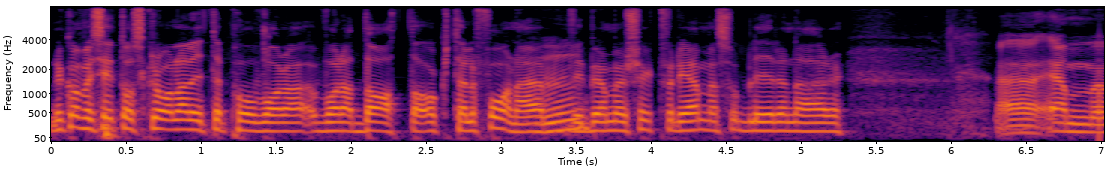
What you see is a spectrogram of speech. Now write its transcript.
Nu kommer vi sitta och scrolla lite på våra, våra data och telefoner. här. Mm. Vi ber om ursäkt för det, men så blir det när... Eh, M, eh,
